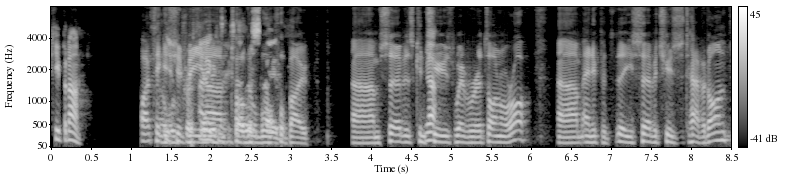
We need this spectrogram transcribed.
keep it on. I think I it should be prefer uh, it to toggle toggleable for both. Um, servers can Yeah. choose whether it's on or off, um, and if it's, the server chooses to have it on,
